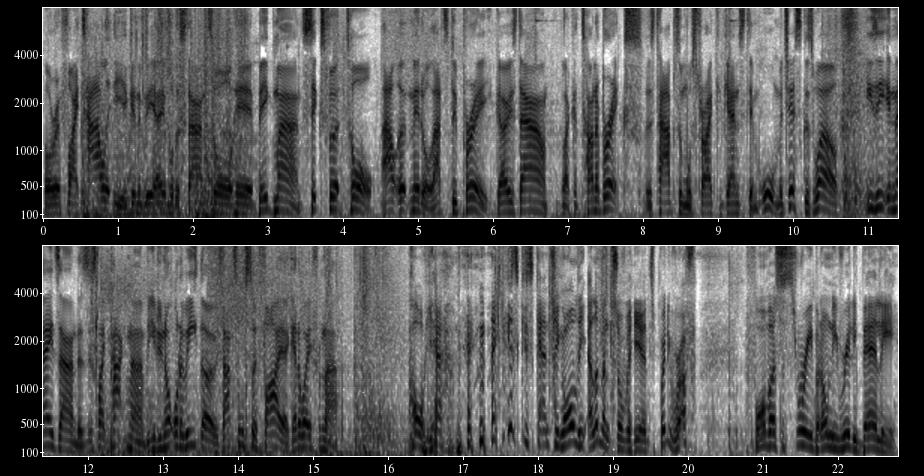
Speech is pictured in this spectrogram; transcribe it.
Or if Vitality are going to be able to stand tall here. Big man, six foot tall, out at middle. That's dupreeh. Goes down like a ton of bricks as tabseN will strike against him. Oh, Magisk as well. He's eating nades, Anders. It's like Pac-Man, but you do not want to eat those. That's also fire. Get away from that. Oh yeah, Magisk is catching all the elements over here. It's pretty rough. Four versus three, but only really barely.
